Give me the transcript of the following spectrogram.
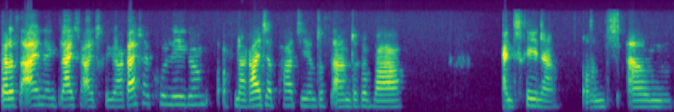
war das eine ein gleichaltriger Reiterkollege auf einer Reiterparty und das andere war ein Trainer. Und ähm,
